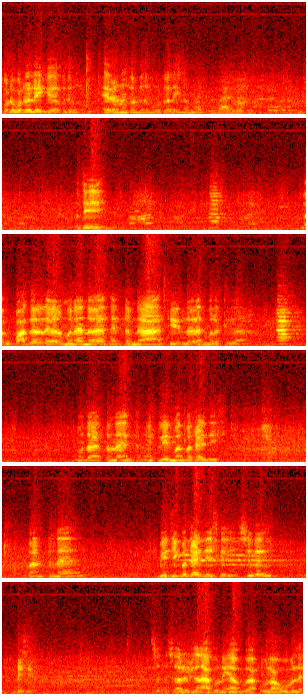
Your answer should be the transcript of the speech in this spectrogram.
ફોટો ફોટો લઈ ગયો બધું એરર નંબર બધો ફોટો લઈ ગયો પછી પાંચ હજાર મને નવરાશ નહીં તમને આ સી નવરાશ મળે હું તમને પ્લેનમાં જ બતાવી દઈશ પણ તમને બેઝિક બતાવી દઈશ કે શું કહ્યું બેઝિક સોલ્યુશન આખું નહીં આપું લાવવું લે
